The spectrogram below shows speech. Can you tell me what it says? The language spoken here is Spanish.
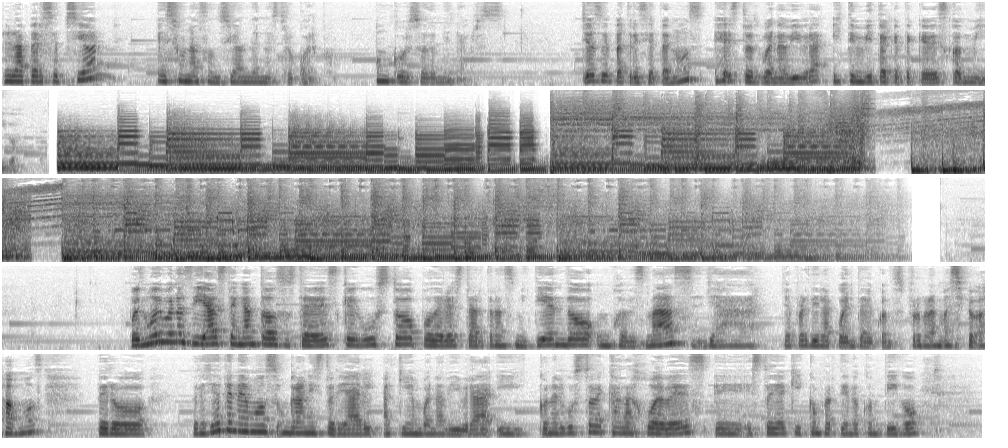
La percepción es una función de nuestro cuerpo. Un curso de milagros. Yo soy Patricia Tanús, esto es Buena Vibra y te invito a que te quedes conmigo. Pues muy buenos días, tengan todos ustedes. Qué gusto poder estar transmitiendo un jueves más. Ya, ya perdí la cuenta de cuántos programas llevamos, pero, pero ya tenemos un gran historial aquí en Buena Vibra y con el gusto de cada jueves eh, estoy aquí compartiendo contigo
